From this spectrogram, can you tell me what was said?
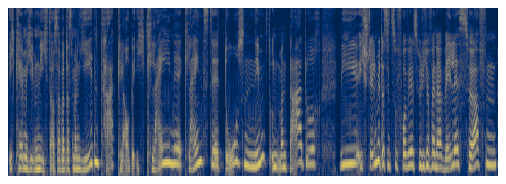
ich kenne mich eben nicht aus, aber dass man jeden Tag, glaube ich, kleine, kleinste Dosen nimmt und man dadurch, wie, ich stelle mir das jetzt so vor, wie als würde ich auf einer Welle surfen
